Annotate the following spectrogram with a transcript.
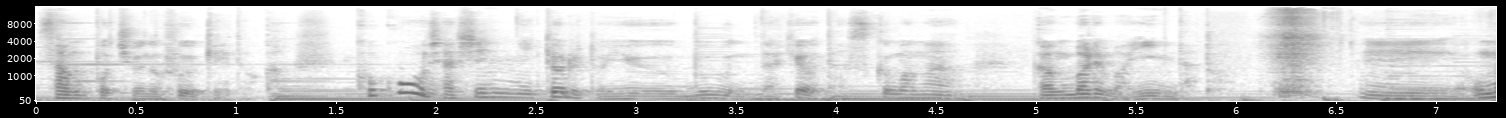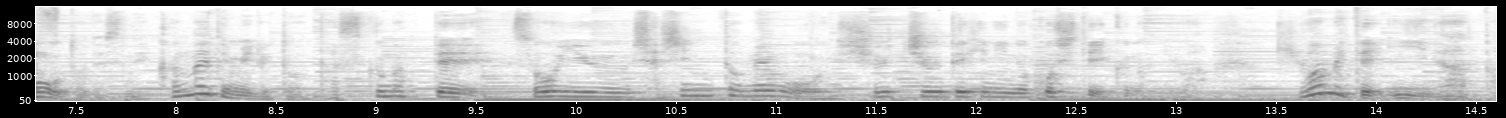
散歩中の風景とかここを写真に撮るという部分だけをタスクマが頑張ればいいんだと、えー、思うとですね考えてみるとタスクマってそういう写真とメモを集中的に残していくのには極めていいなと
